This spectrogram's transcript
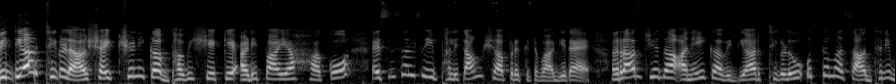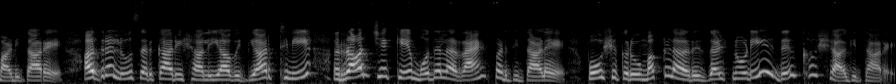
ವಿದ್ಯಾರ್ಥಿಗಳ ಶೈಕ್ಷಣಿಕ ಭವಿಷ್ಯಕ್ಕೆ ಅಡಿಪಾಯ ಹಾಕೋ ಎಸ್ಎಸ್ಎಲ್ಸಿ ಫಲಿತಾಂಶ ಪ್ರಕಟವಾಗಿದೆ. ರಾಜ್ಯದ ಅನೇಕ ವಿದ್ಯಾರ್ಥಿಗಳು ಉತ್ತಮ ಸಾಧನೆ ಮಾಡಿದ್ದಾರೆ. ಅದರಲ್ಲೂ ಸರ್ಕಾರಿ ಶಾಲೆಯ ವಿದ್ಯಾರ್ಥಿನಿ ರಾಜ್ಯಕ್ಕೆ ಮೊದಲ ರ್ಯಾಂಕ್ ಪಡೆದಿದ್ದಾಳೆ. ಪೋಷಕರು ಮಕ್ಕಳ ರಿಸಲ್ಟ್ ನೋಡಿ ದಿಲ್ ಖುಷಿಯಾಗಿದ್ದಾರೆ ಆಗಿದ್ದಾರೆ.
